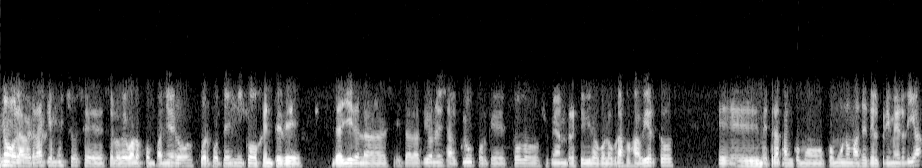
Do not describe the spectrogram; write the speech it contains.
No, la verdad que mucho se, se lo debo a los compañeros, cuerpo técnico, gente de, de allí de las instalaciones, al club, porque todos me han recibido con los brazos abiertos, eh, me tratan como, como uno más desde el primer día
